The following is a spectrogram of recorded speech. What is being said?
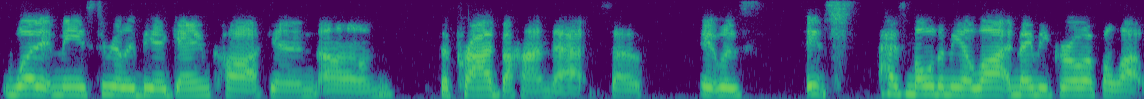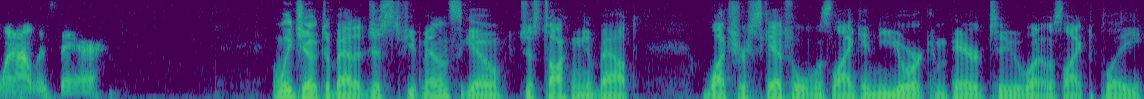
what it means to really be a gamecock and um, the pride behind that. So it was, it has molded me a lot and made me grow up a lot when I was there. We joked about it just a few minutes ago, just talking about what your schedule was like in New York compared to what it was like to play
